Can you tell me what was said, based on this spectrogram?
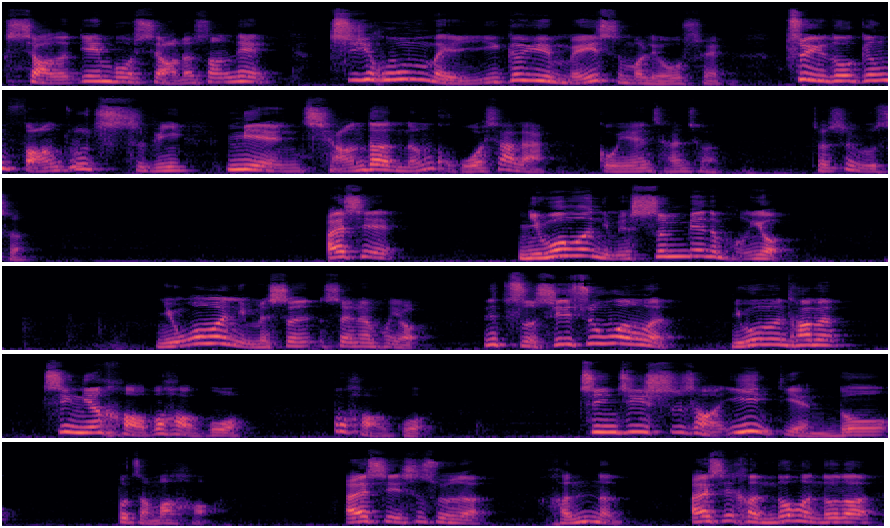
小的店铺、小的商店，几乎每一个月没什么流水，最多跟房租持平，勉强的能活下来，苟延残喘，真是如此。而且你问问你们身边的朋友。你问问你们身身边朋友，你仔细去问问，你问问他们，今年好不好过？不好过，经济市场一点都不怎么好，而且是说的很冷，而且很多很多的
